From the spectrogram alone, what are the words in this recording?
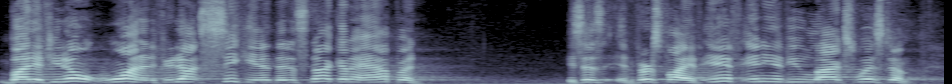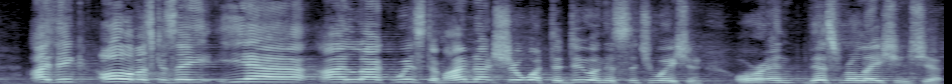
But if you don't want it, if you're not seeking it, then it's not going to happen. He says in verse 5 if any of you lacks wisdom, I think all of us can say, Yeah, I lack wisdom. I'm not sure what to do in this situation or in this relationship.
